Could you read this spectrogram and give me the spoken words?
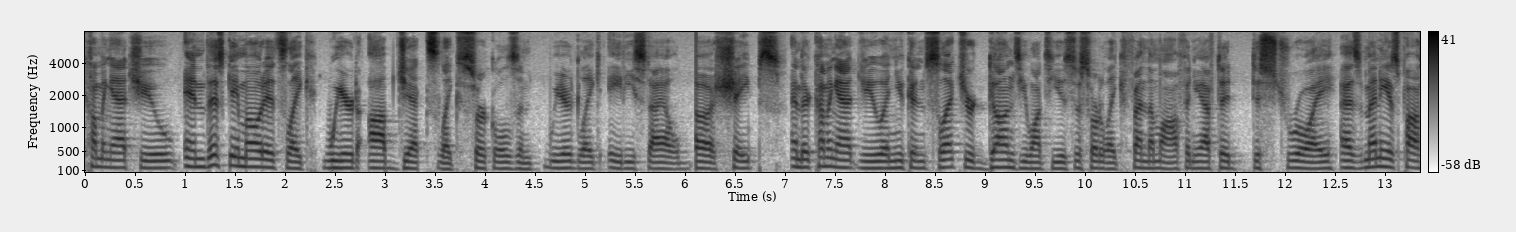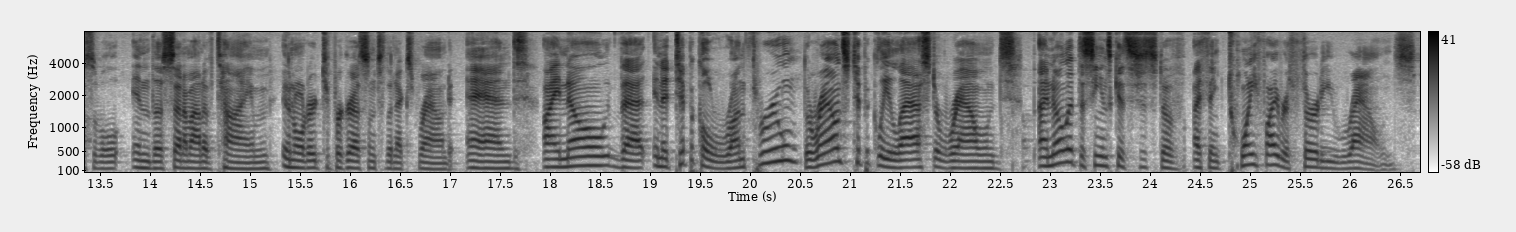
coming at you. In this game mode, it's like weird objects, like circles and weird like 80 style uh, shapes, and they're coming at you. And you can select your guns you want to use to sort of like fend them off, and you have to destroy as many as possible in the set amount of time in order to progress into the next round. And I know that in a typical run through, the rounds typically last around. I know that the scenes consist of I think 25 or 30 rounds,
